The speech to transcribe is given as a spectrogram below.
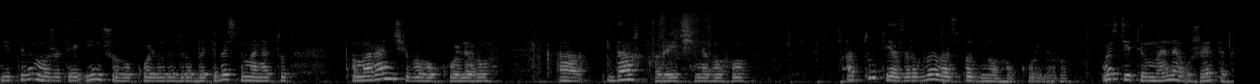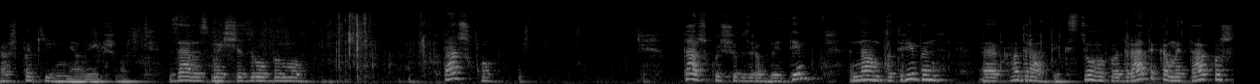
Діти, ви можете іншого кольору зробити. Бачите, в мене тут помаранчевого кольору, а дах коричневого. А тут я зробила з одного кольору. Ось діти, в мене вже така шпаківня вийшла. Зараз ми ще зробимо пташку. Пташку, щоб зробити, нам потрібен е, квадратик. З цього квадратика ми також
